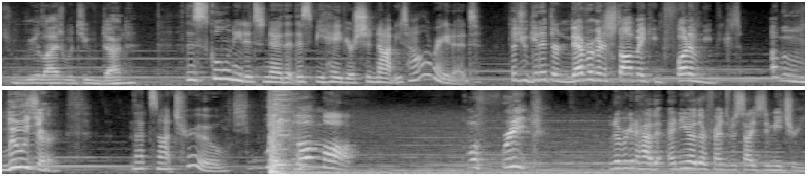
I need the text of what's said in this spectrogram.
You realize what you've done? The school needed to know that this behavior should not be tolerated. Don't you get it? They're never gonna stop making fun of me because I'm a loser. That's not true. Wake up, Mom! I'm a freak. I'm never gonna have any other friends besides Demetri.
